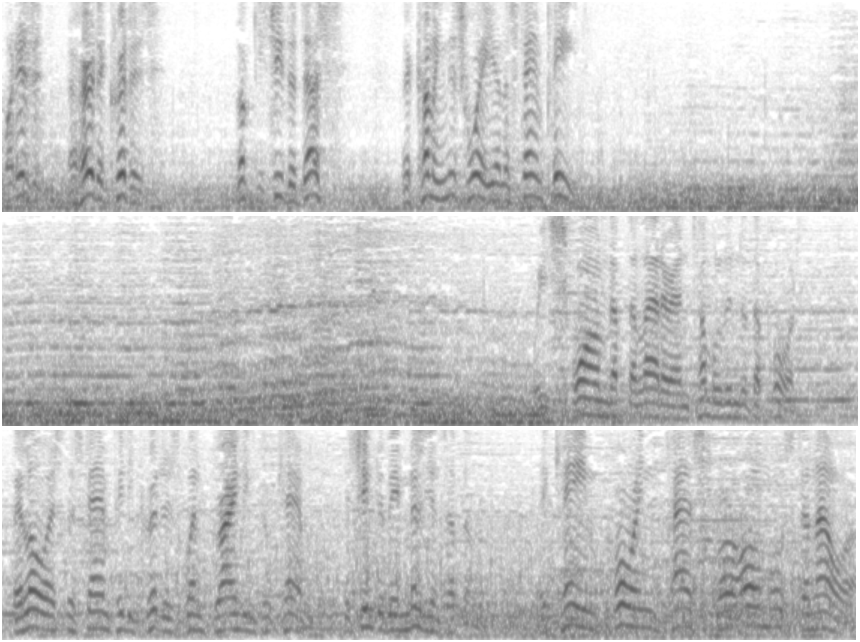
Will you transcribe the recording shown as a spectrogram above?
What is it? A herd of critters. Look, you see the dust? They're coming this way in a stampede. We swarmed up the ladder and tumbled into the port. Below us, the stampede critters went grinding through camp. There seemed to be millions of them. They came pouring past for almost an hour.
